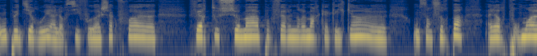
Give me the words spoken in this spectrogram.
on peut dire oui, alors s'il faut à chaque fois euh, faire tout ce chemin pour faire une remarque à quelqu'un, euh, on s'en sort pas. Alors pour moi,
